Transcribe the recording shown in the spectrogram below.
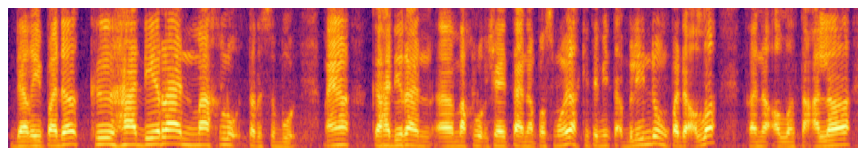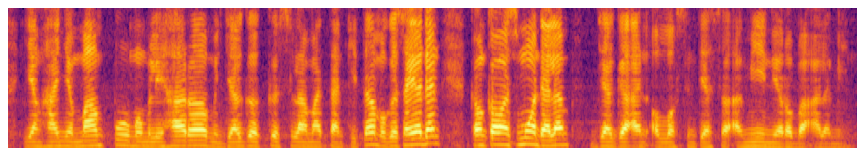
daripada kehadiran makhluk tersebut. Maksudnya kehadiran uh, makhluk syaitan apa semua kita minta berlindung pada Allah kerana Allah Taala yang hanya mampu memelihara menjaga keselamatan kita. Moga saya dan kawan-kawan semua dalam jagaan Allah sentiasa. Amin ya rabbal alamin.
